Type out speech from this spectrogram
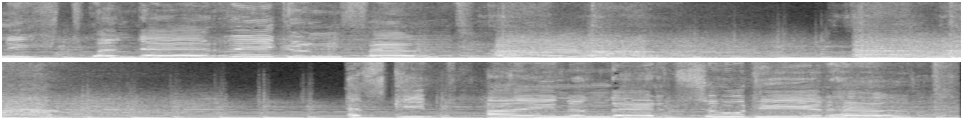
nicht, wenn der Regen fällt. Es gibt einen, der zu dir hält.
